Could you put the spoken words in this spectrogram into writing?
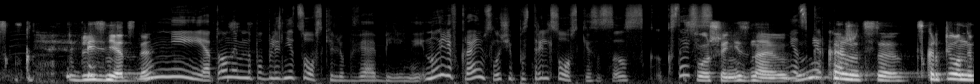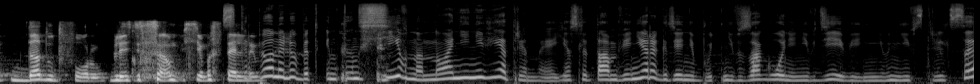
близнец, да? Нет, он именно по-близнецовски любвеобильный. Ну или в крайнем случае по-стрельцовски. Кстати, Слушай, не знаю. Нет, Мне Скорпион- кажется, Скорпионы дадут фору близнецам всем остальным. Скорпионы любят интенсивно, но они не ветреные. Если там Венера где-нибудь не в загоне, не в Деве, не в, не в Стрельце,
